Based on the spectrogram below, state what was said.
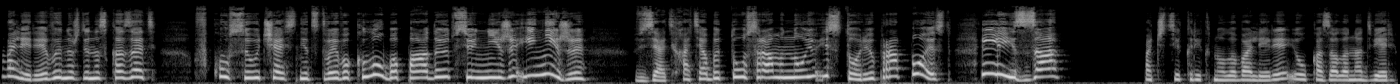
Валерия вынуждена сказать, вкусы участниц твоего клуба падают все ниже и ниже. Взять хотя бы ту срамную историю про поезд. Лиза! Почти крикнула Валерия и указала на дверь.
